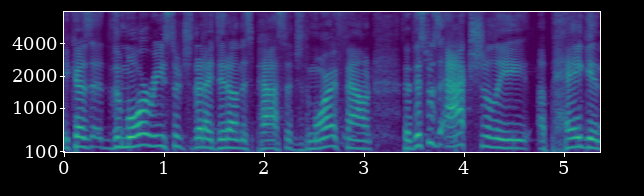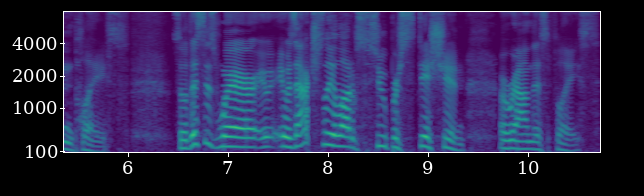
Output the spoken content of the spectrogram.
Because the more research that I did on this passage, the more I found that this was actually a pagan place. So, this is where it, was actually a lot of superstition around this place.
